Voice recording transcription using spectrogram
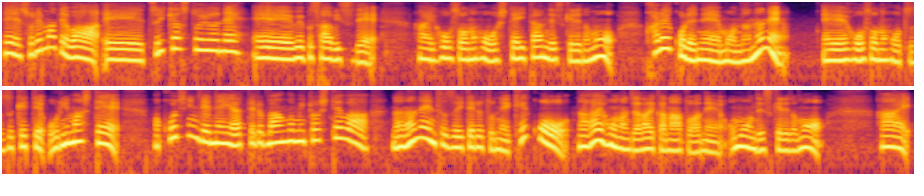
で、それまでは、えー、ツイキャスというね、えー、ウェブサービスで、はい、放送の方をしていたんですけれども、かれこれね、もう7年、えー放送の方続けておりまして、まあ、個人でね、やってる番組としては、7年続いてるとね、結構長い方なんじゃないかなとはね、思うんですけれども、はい。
